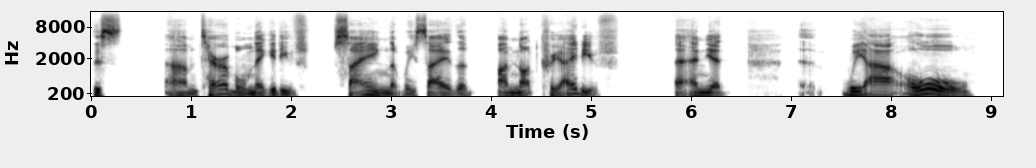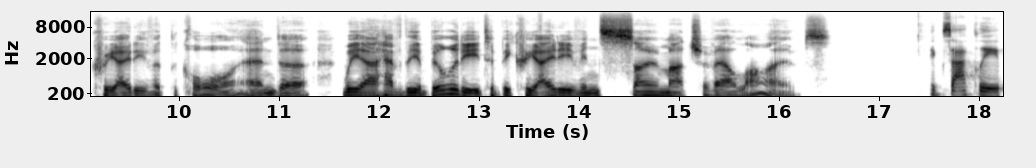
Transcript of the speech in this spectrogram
this um, terrible negative saying that we say that I'm not creative. And yet uh, we are all creative at the core, and uh, we uh, have the ability to be creative in so much of our lives. Exactly.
